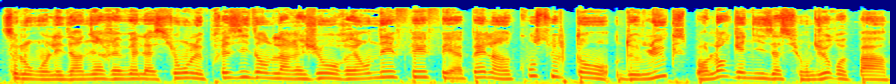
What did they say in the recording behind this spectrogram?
Selon les dernières révélations, le président de la région aurait en effet fait appel à un consultant de luxe pour l'organisation du repas.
